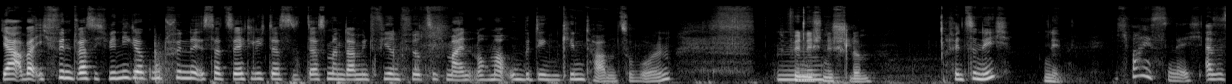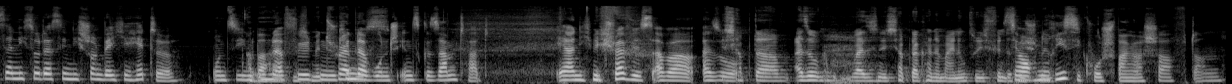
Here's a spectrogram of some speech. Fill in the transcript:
Ja, aber ich finde, was ich weniger gut finde, ist tatsächlich, dass, dass man da mit 44 meint, nochmal unbedingt ein Kind haben zu wollen. Finde ich nicht schlimm. Findest du nicht? Nee. Ich weiß nicht. Also es ist ja nicht so, dass sie nicht schon welche hätte und sie einen Aber halt unerfüllten mit Travis. Kinderwunsch insgesamt hat. Ja, nicht mit Travis, aber also Ich habe da, also weiß ich nicht, ich habe da keine Meinung zu. Ich finde ist das ja auch eine schlimm. Risikoschwangerschaft dann.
